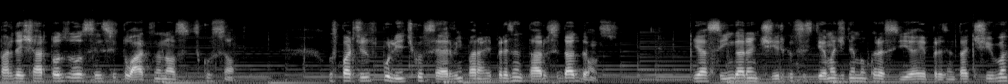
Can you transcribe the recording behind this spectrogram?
para deixar todos vocês situados na nossa discussão. Os partidos políticos servem para representar os cidadãos e assim garantir que o sistema de democracia representativa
